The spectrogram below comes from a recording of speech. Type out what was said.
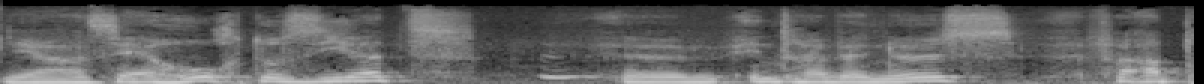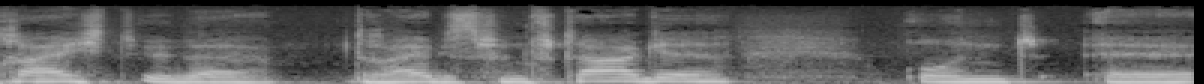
ja, sehr hoch dosiert, äh, intravenös verabreicht über drei bis fünf Tage. Und äh,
